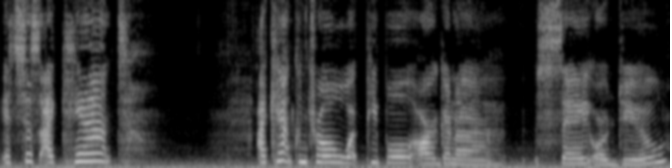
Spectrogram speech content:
it's just i can't i can't control what people are gonna say or do.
